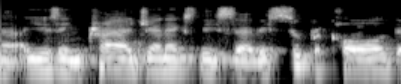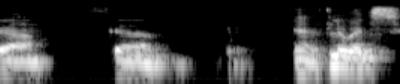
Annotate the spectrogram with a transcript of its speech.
uh, using cryogenics, these uh, these super cold um, uh, fluids,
